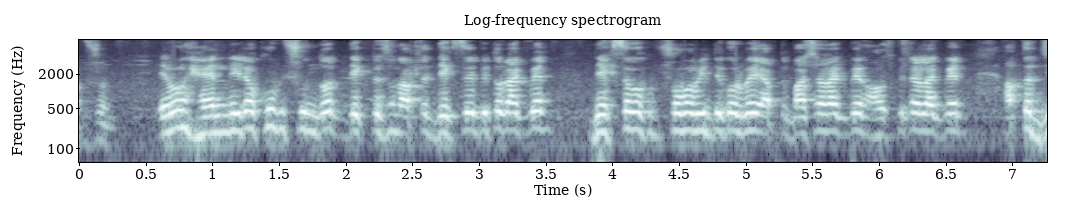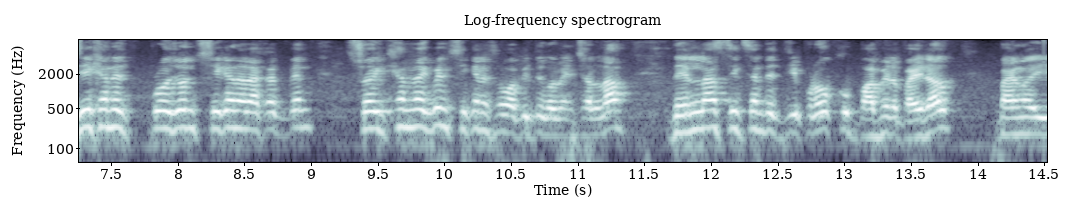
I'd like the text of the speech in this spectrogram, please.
অপশন এবং হ্যান্ডিটা খুব সুন্দর, দেখতে শুনুন, আপনি ডেস্কের ভিতর রাখবেন ডেস্কটাও খুব শোভা বৃদ্ধি করবে, আপনি বাসা রাখবেন হসপিটাল রাখবেন, আপনার যেখানে প্রয়োজন সেখানে রাখবেন সেইখানে রাখবেন সেখানে শোভা বৃদ্ধি করবেন ইনশাল্লাহ দেলনা সিক্স হান্ড্রেড জি প্রো খুব ভাইরাল এই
